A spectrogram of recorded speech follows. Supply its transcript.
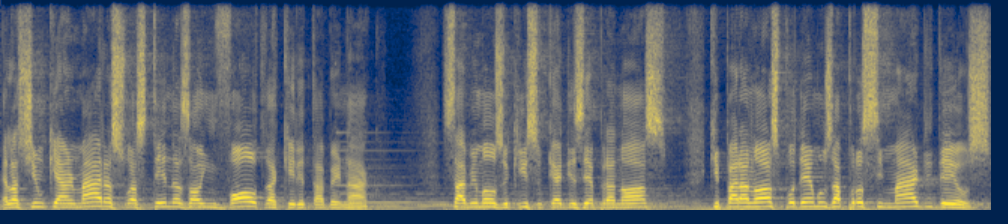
elas tinham que armar as suas tendas ao em volta daquele tabernáculo. Sabe, irmãos, o que isso quer dizer para nós? Que para nós podermos aproximar de Deus,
